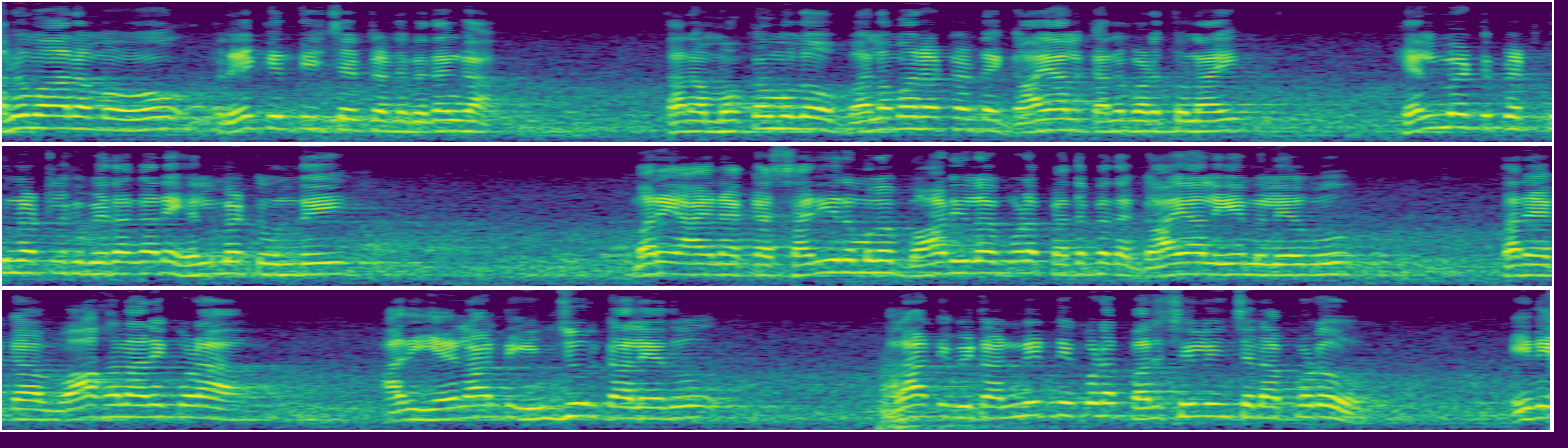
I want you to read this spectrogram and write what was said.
అనుమానము రేకెత్తించేటువంటి విధంగా తన ముఖములో బలమైనటువంటి గాయాలు కనబడుతున్నాయి. హెల్మెట్ పెట్టుకున్నట్లు విధంగానే హెల్మెట్ ఉంది. మరి ఆయన యొక్క శరీరంలో బాడీలో కూడా పెద్ద పెద్ద గాయాలు ఏమి లేవు. తన యొక్క వాహనానికి కూడా అది ఎలాంటి ఇంజూర్ కాలేదు. అలాంటి వీటన్నిటిని కూడా పరిశీలించినప్పుడు ఇది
